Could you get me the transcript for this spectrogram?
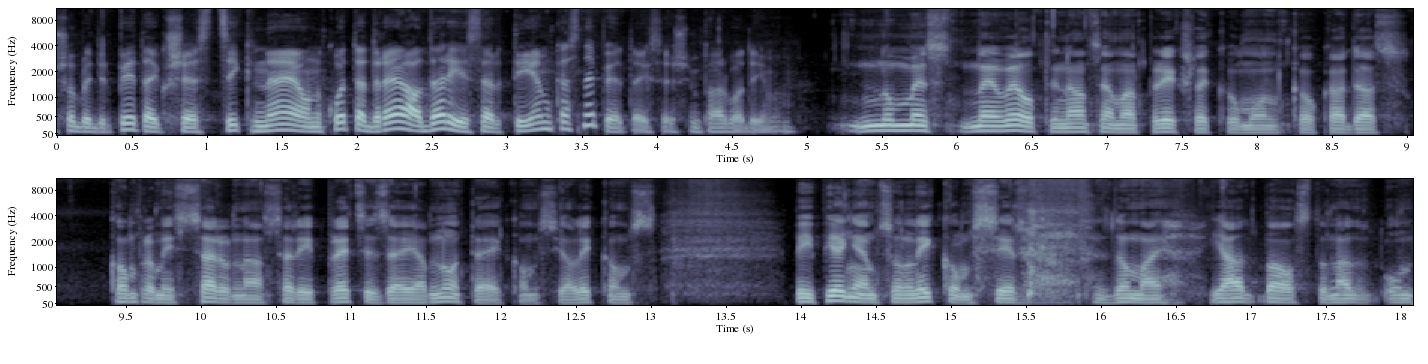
šobrīd ir pieteikušies, cik nē, un ko tad reāli darīs ar tiem, kas nepieteikušies nepieteiksies šim pārbaudījumam? Nu, mēs nevelti nācām ar priekšlikumu un kaut kādās kompromisu sarunās arī precizējām noteikumus, jo likums bija pieņemts un likums ir, es domāju, jāatbalsta un, un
